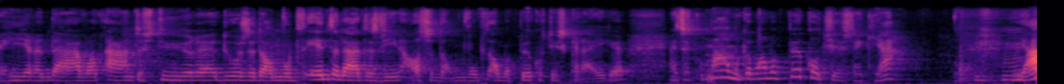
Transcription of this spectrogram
hier en daar wat aan te sturen. Door ze dan bijvoorbeeld in te laten zien als ze dan bijvoorbeeld allemaal pukkeltjes krijgen. En ze zeggen, mam, ik heb allemaal pukkeltjes. Dan zeg ik, ja. Ja.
